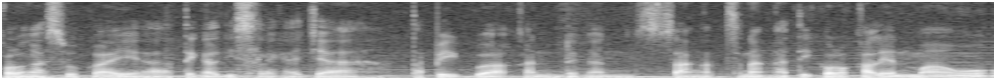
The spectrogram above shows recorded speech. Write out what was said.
kalau nggak suka ya tinggal dislike aja. Tapi gua akan dengan sangat senang hati kalau kalian mau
